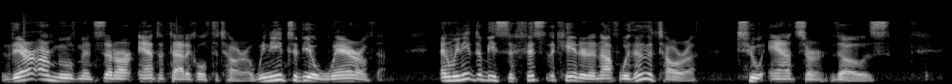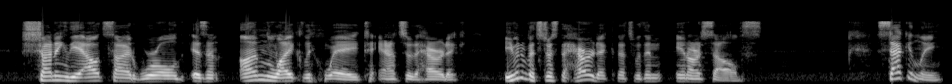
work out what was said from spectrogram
there are movements that are antithetical to Torah. We need to be aware of them. And we need to be sophisticated enough within the Torah to answer those. Shunning the outside world is an unlikely way to answer the heretic, even if it's just the heretic that's within in ourselves. Secondly,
